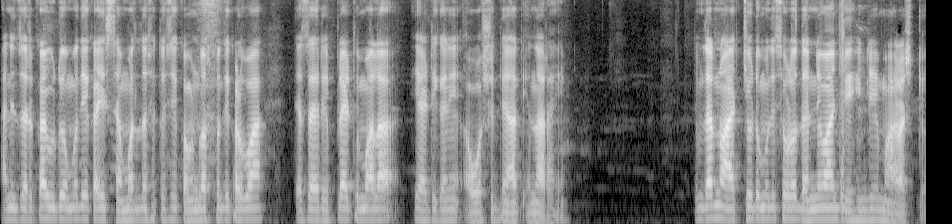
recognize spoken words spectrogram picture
आणि जर का व्हिडिओमध्ये काही समजलं नसेल तसे कमेंट बॉक्समध्ये कळवा. त्याचा रिप्लाय तुम्हाला या ठिकाणी अवश्य देण्यात येणार आहे. मित्रांनो आजच्या व्हिडिओमध्ये सोडं धन्यवाद. जय हिंद जय महाराष्ट्र.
